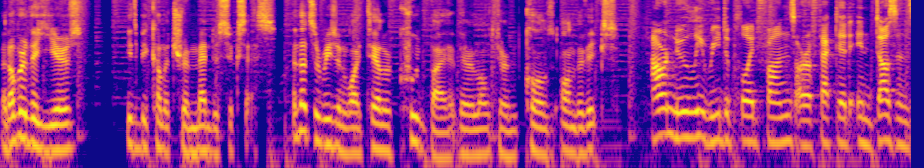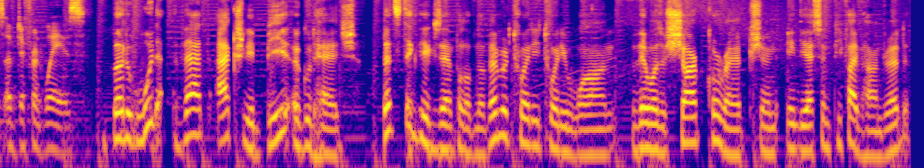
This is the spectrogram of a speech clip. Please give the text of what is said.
And over the years, it's become a tremendous success. And that's the reason why Taylor could buy their long-term calls on the VIX. Our newly redeployed funds are affected in dozens of different ways. But would that actually be a good hedge? Let's take the example of November 2021. There was a sharp correction in the S&P 500.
